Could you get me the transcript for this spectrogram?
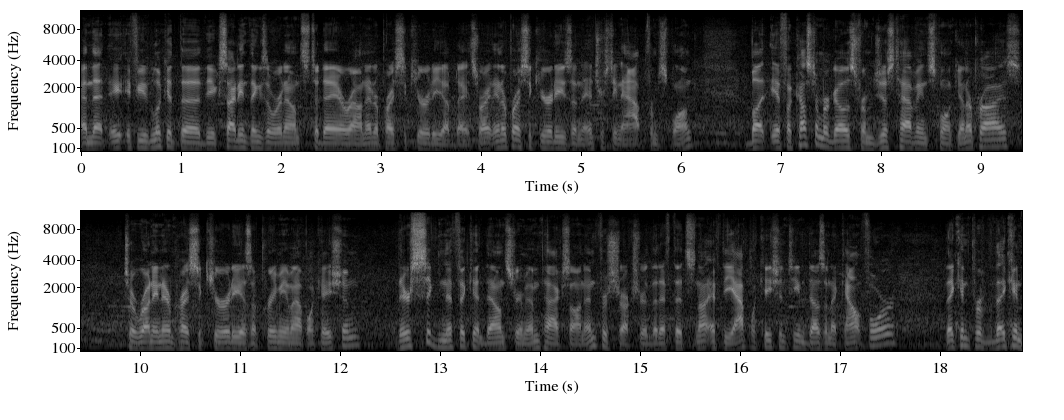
And that if you look at the, the exciting things that were announced today around enterprise security updates, right? Enterprise security is an interesting app from Splunk, but if a customer goes from just having Splunk Enterprise to running enterprise security as a premium application, there's significant downstream impacts on infrastructure that if it's not, if the application team doesn't account for, they can, they can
